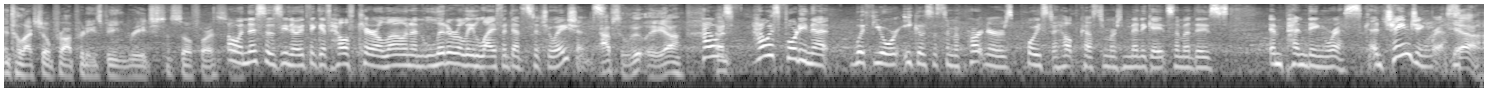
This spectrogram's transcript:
intellectual properties being breached and so forth. So. Oh, and this is, you know, you think of healthcare alone and literally life and death situations. Absolutely, yeah. How is, how is Fortinet with your ecosystem of partners poised to help customers mitigate some of these impending risk and changing risk. Yeah,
